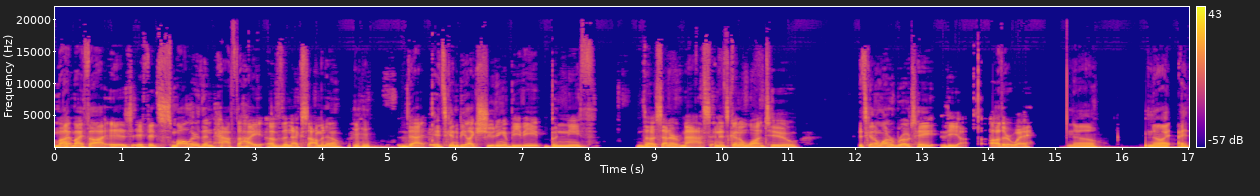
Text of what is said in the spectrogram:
my my thought is if it's smaller than half the height of the next domino, hmm that it's going to be like shooting a BB beneath the center of mass, and it's going to want to it's going to want to rotate the other way. No, no. I, I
